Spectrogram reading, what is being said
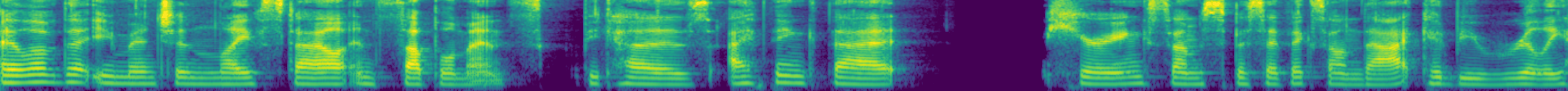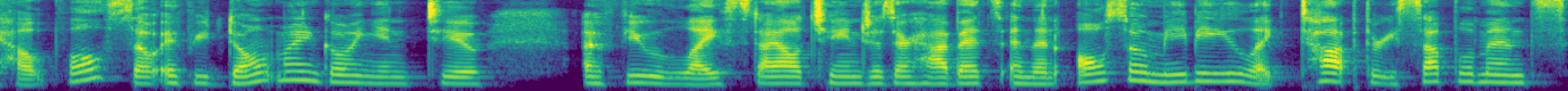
I love that you mentioned lifestyle and supplements because i think that hearing some specifics on that could be really helpful. So if you don't mind going into a few lifestyle changes or habits, and then also maybe like top three supplements.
